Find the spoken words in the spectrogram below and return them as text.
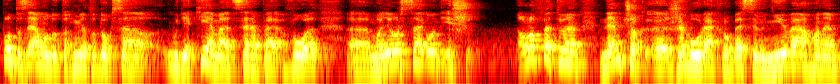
Pont az elmondottak miatt a Doxa ugye kiemelt szerepe volt Magyarországon, és alapvetően nem csak zsebórákról beszélünk nyilván, hanem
